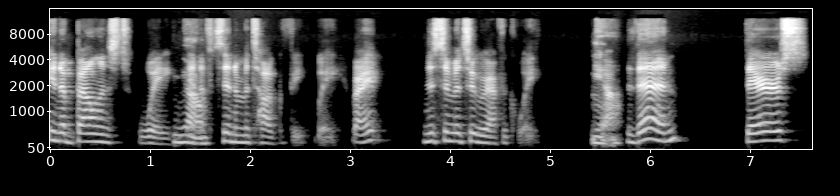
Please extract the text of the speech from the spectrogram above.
in a balanced way, Yeah. in a cinematography way, right? In a cinematographic way. Yeah. Then there's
